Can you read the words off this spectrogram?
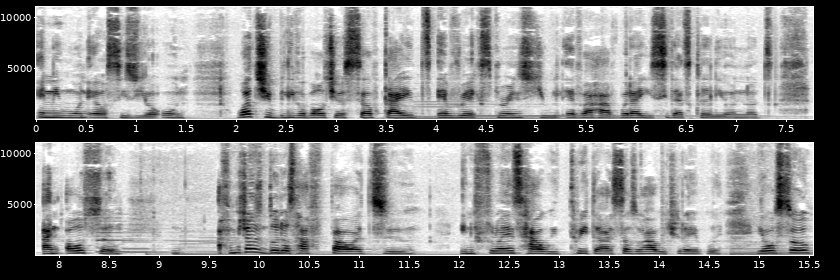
anyone else is your own. What you believe about yourself guides every experience you will ever have, whether you see that clearly or not. And also, affirmations don't just have power to influence how we treat ourselves or how we treat people. It also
